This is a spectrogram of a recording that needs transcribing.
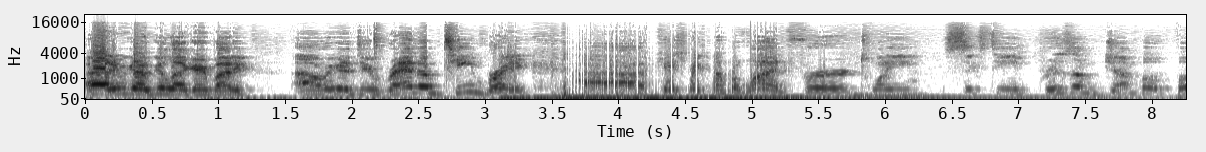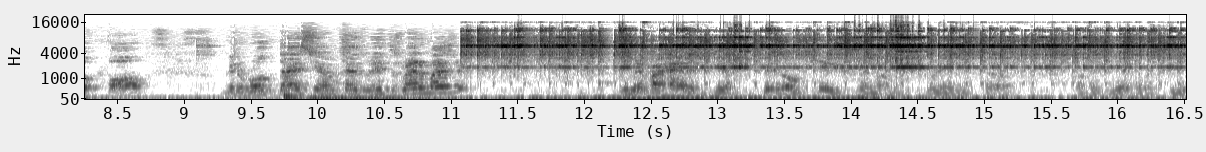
All right, here we go. Good luck, everybody. Uh, we're going to do random team break, uh, case break number one for 2016 Prizm Jumbo Football. I'm going to roll the dice, see how many times we hit this randomizer. Even if I had it, it'd be a big old case thing on the screen, so I don't think you guys want to see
